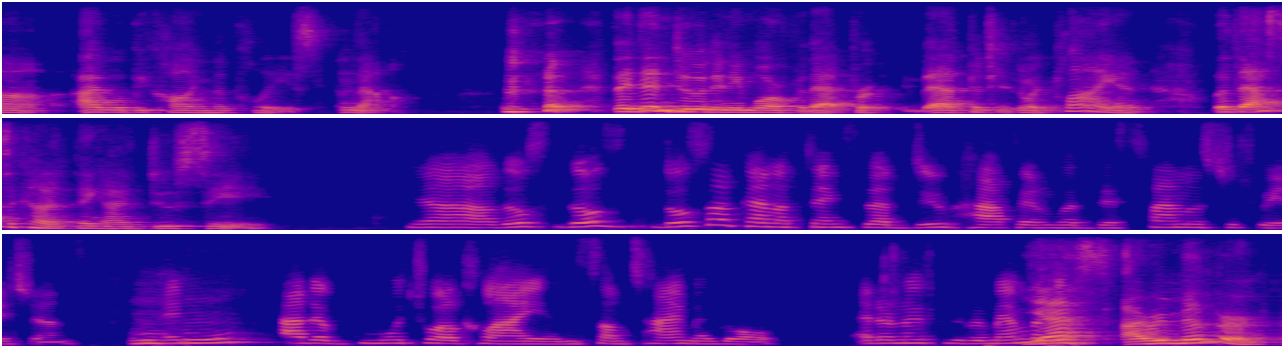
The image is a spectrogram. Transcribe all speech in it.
uh, I will be calling the police. No, they didn't do it anymore for that per, that particular client, but that's the kind of thing I do see. Yeah, those those those are kind of things that do happen with these family situations. Mm-hmm. And had a mutual client some time ago. I don't know if you remember. Yes, I remember.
